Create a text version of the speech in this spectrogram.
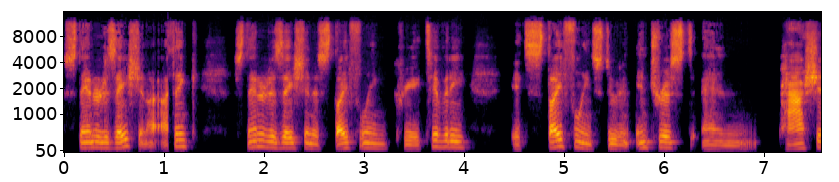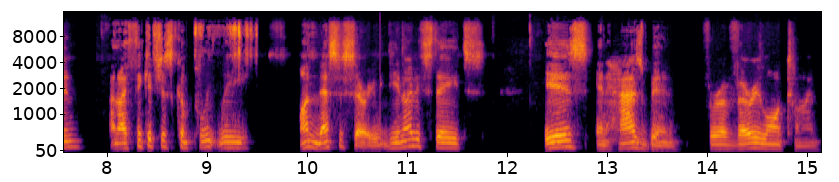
standardization. I think standardization is stifling creativity, it's stifling student interest and passion. And I think it's just completely unnecessary. The United States is and has been for a very long time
